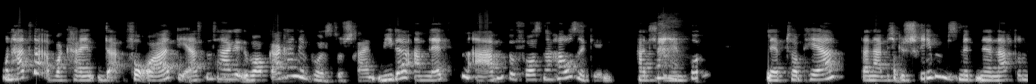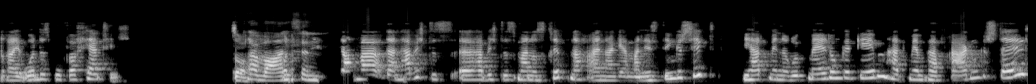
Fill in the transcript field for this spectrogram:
und hatte aber kein da, vor Ort die ersten Tage überhaupt gar keinen Impuls zu schreiben. Wieder am letzten Abend, bevor es nach Hause ging, hatte ich den Impuls Laptop her, dann habe ich geschrieben, bis mitten in der Nacht um drei Uhr und das Buch war fertig. So. Ja, Wahnsinn. Und dann war, dann habe ich das, äh, habe ich das Manuskript nach einer Germanistin geschickt. Die hat mir eine Rückmeldung gegeben, hat mir ein paar Fragen gestellt.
